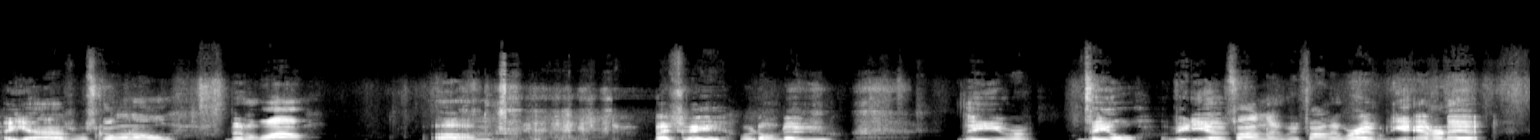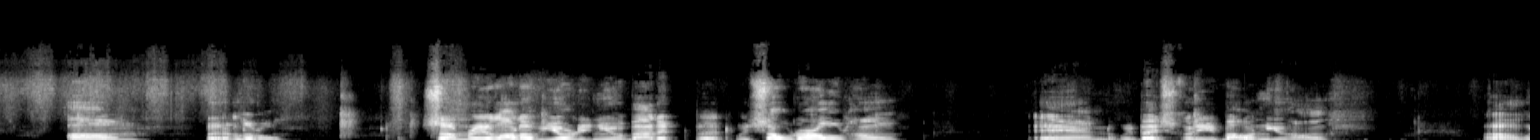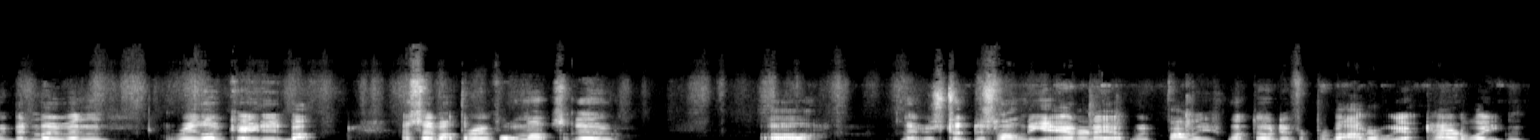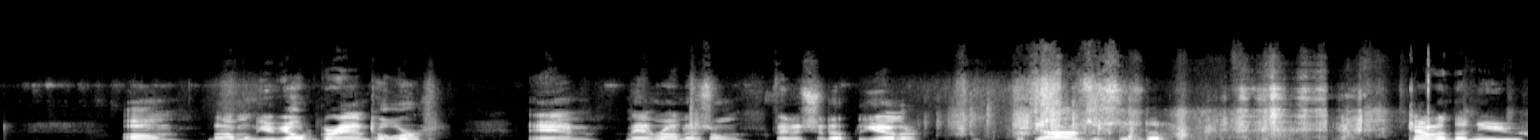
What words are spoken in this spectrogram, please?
Hey guys, what's going on? Been a while. Um, basically, we're gonna do the reveal video finally. We finally were able to get internet. Um, but a little summary, a lot of you already knew about it, but we sold our old home and we basically bought a new home. Um, we've been moving, relocated about, I'd say about three or four months ago. Uh, it just took this long to get internet. We finally went to a different provider. We got tired of waiting. Um, but I'm gonna give y'all the grand tour, and me and Rhonda's gonna finish it up together. But guys, this is the kind of the new.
